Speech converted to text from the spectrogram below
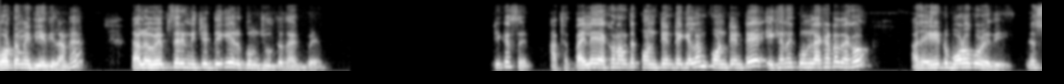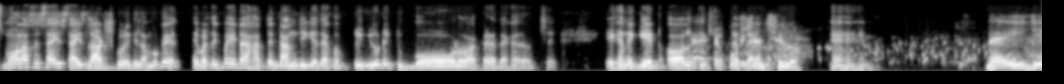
বটমে দিয়ে দিলাম হ্যাঁ? তাহলে ওয়েবসাইটের নিচের দিকে এরকম ঝুলতে থাকবে। ঠিক আছে? আচ্ছা তাইলে এখন আমাদের কন্টেন্টে গেলাম। কন্টেন্টে এখানে কোন লেখাটা দেখো? আচ্ছা এটা একটু বড় করে দিই। যে স্মল আছে সাইজ সাইজ লার্জ করে দিলাম ওকে এবার দেখবে এটা হাতের ডান দিকে দেখো প্রিভিউটা একটু বড় আকারে দেখা যাচ্ছে। এখানে গেট অল হ্যাঁ, কিছু একটা কোশ্চেন ছিল। হ্যাঁ হ্যাঁ হ্যাঁ। ভাই এই যে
